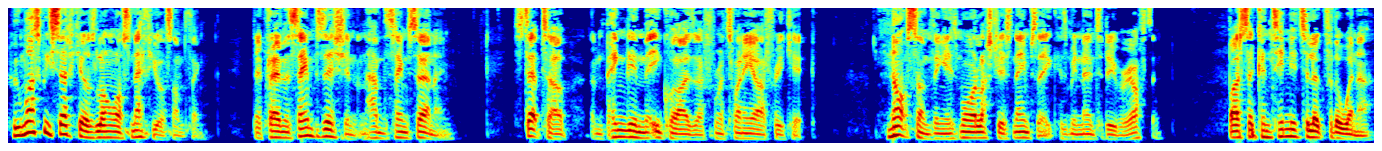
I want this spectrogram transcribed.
who must be Sergio's long lost nephew or something, they play in the same position and have the same surname, stepped up and pinged in the equaliser from a 20 yard free kick. Not something his more illustrious namesake has been known to do very often. Barca continued to look for the winner.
